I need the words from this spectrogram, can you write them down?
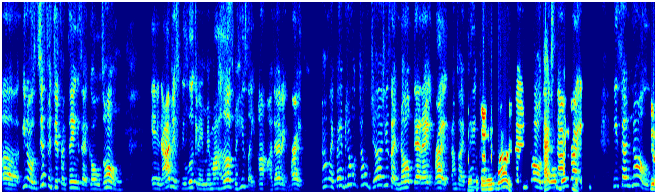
uh, you know, different different things that goes on. And I just be looking at him, and my husband, he's like, "Uh, uh that ain't right." I'm like, "Baby, don't don't judge." He's like, "Nope, that ain't right." I'm like, "Baby, that ain't right. no, that's not right." He said, "No." Yeah.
